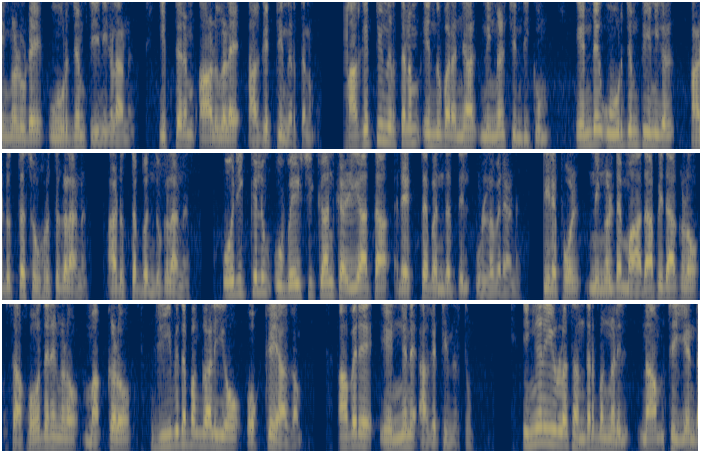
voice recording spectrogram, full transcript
നിങ്ങളുടെ ഊർജം തീനികളാണ്. ഇത്തരം ആളുകളെ അകറ്റി നിർത്തണം. അകറ്റി നിർത്തണം എന്ന് പറഞ്ഞാൽ നിങ്ങൾ ചിന്തിക്കും എന്റെ ഊർജം തീനികൾ അടുത്ത സുഹൃത്തുക്കളാണ് അടുത്ത ബന്ധുക്കളാണ്. ഒരിക്കലും ഉപേക്ഷിക്കാൻ കഴിയാത്ത രക്തബന്ധത്തിൽ ഉള്ളവരാണ്. ചിലപ്പോൾ നിങ്ങളുടെ മാതാപിതാക്കളോ സഹോദരങ്ങളോ മക്കളോ ജീവിത പങ്കാളിയോ ഒക്കെയാകാം. അവരെ എങ്ങനെ അകറ്റി നിർത്തും? ഇങ്ങനെയുള്ള സന്ദർഭങ്ങളിൽ നാം ചെയ്യേണ്ട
